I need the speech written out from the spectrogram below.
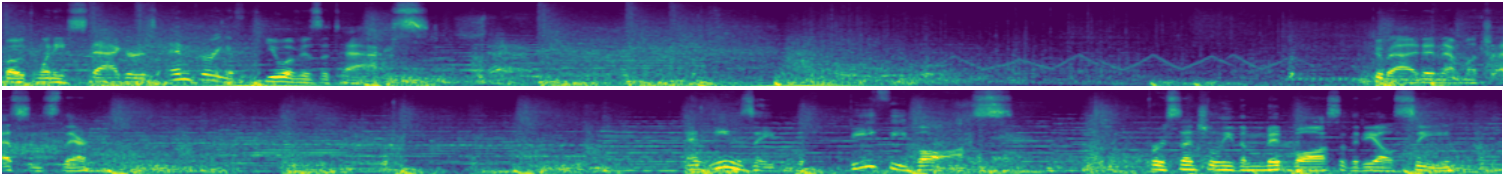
Both when he staggers and during a few of his attacks. Too bad I didn't have much essence there. And he is a beefy boss for essentially the mid-boss of the DLC.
